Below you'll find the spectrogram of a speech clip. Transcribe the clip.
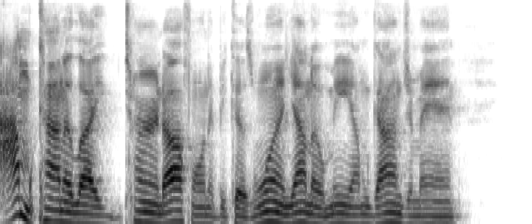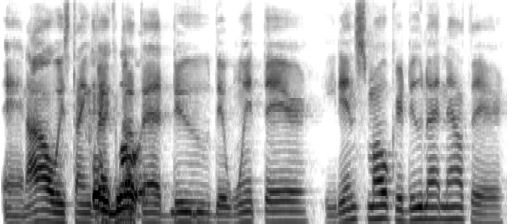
I'm kind of like turned off on it because one, y'all know me, I'm ganja man, and I always think back about that dude that went there. He didn't smoke or do nothing out there,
